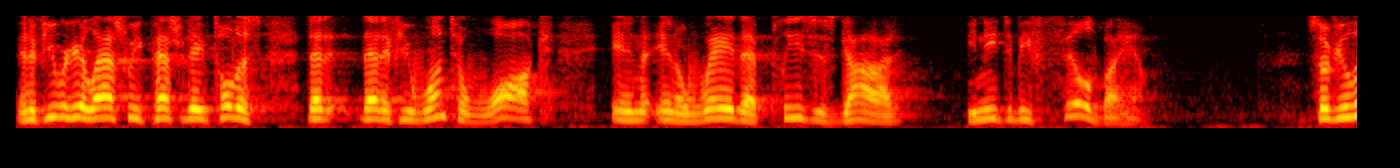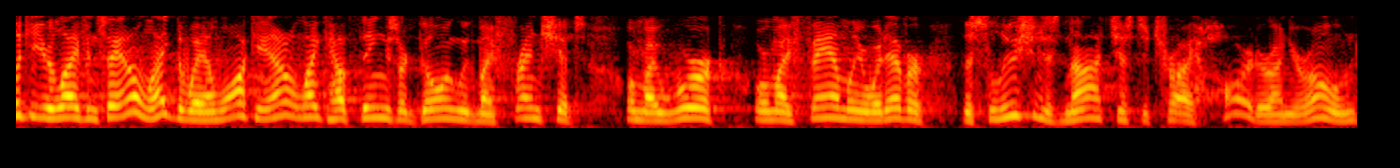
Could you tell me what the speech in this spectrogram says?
And if you were here last week, Pastor Dave told us that, that if you want to walk in, in a way that pleases God, you need to be filled by Him. So if you look at your life and say, I don't like the way I'm walking, I don't like how things are going with my friendships or my work or my family or whatever, the solution is not just to try harder on your own.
